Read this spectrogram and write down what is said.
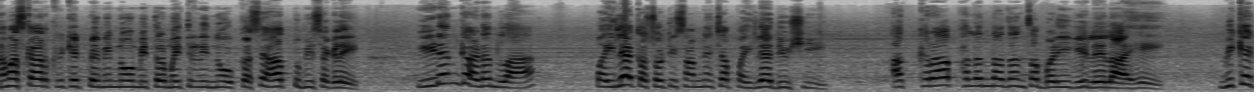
नमस्कार क्रिकेट प्रेमींनो मित्रमैत्रिणींनो कसे आहात तुम्ही सगळे? इडन गार्डनला पहिल्या कसोटी सामन्याच्या पहिल्या दिवशी अकरा फलंदाजांचा बळी गेलेला आहे. विकेट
